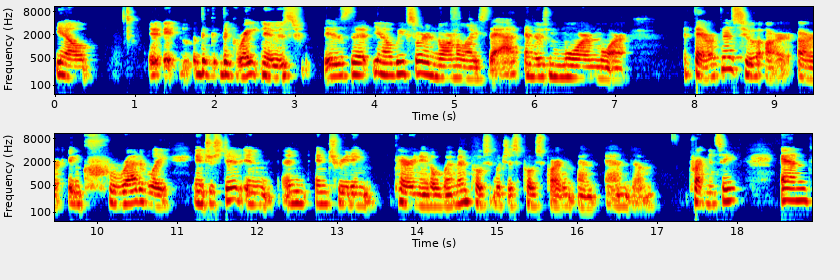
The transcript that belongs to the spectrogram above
you know, it, it, the the great news is that you know we've sort of normalized that, and there's more and more therapists who are are incredibly interested in in, in treating perinatal women post which is postpartum and and um, pregnancy. And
